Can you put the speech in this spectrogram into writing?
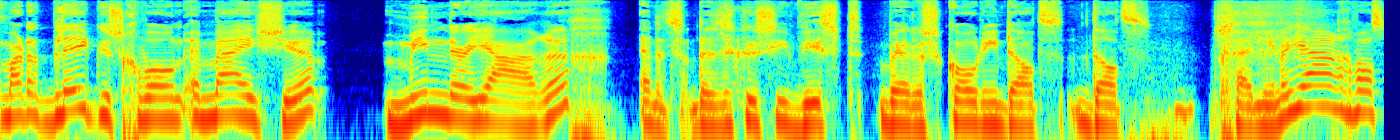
maar dat bleek dus gewoon een meisje. Minderjarig. En de discussie wist Berlusconi dat, dat zij minderjarig was.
